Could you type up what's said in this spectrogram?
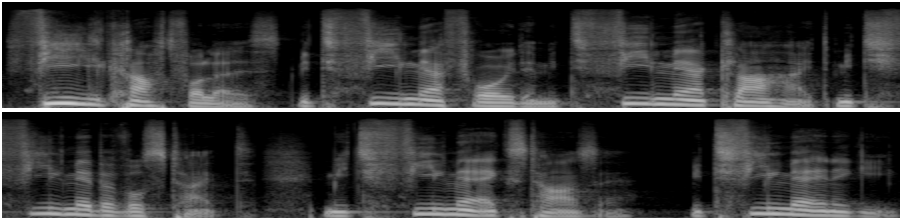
viel kraftvoller ist, mit viel mehr Freude, mit viel mehr Klarheit, mit viel mehr Bewusstheit, mit viel mehr Ekstase, mit viel mehr Energie.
